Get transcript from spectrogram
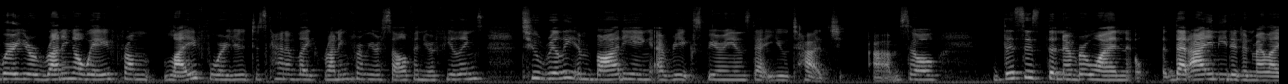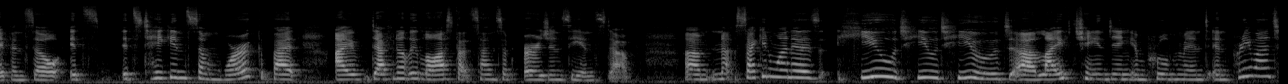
where you're running away from life, where you're just kind of like running from yourself and your feelings, to really embodying every experience that you touch. Um, so this is the number one that I needed in my life, and so it's it's taken some work, but I've definitely lost that sense of urgency and stuff. Um, second one is huge, huge, huge uh, life-changing improvement in pretty much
